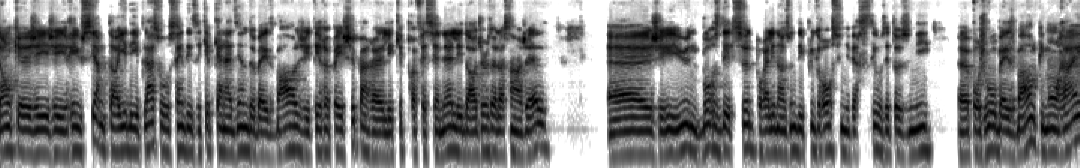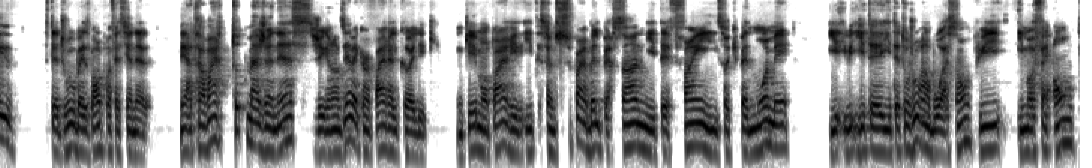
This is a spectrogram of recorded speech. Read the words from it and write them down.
Donc, euh, j'ai réussi à me tailler des places au sein des équipes canadiennes de baseball. J'ai été repêché par euh, l'équipe professionnelle, les Dodgers de Los Angeles. Euh, j'ai eu une bourse d'études pour aller dans une des plus grosses universités aux États-Unis pour jouer au baseball. Puis mon rêve, c'était de jouer au baseball professionnel. Mais à travers toute ma jeunesse, j'ai grandi avec un père alcoolique. Mon père, c'est une super belle personne, il était fin, il s'occupait de moi, mais il, était, il était toujours en boisson, puis il m'a fait honte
